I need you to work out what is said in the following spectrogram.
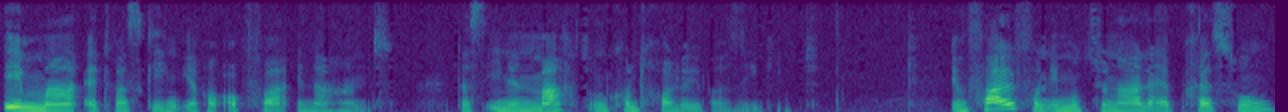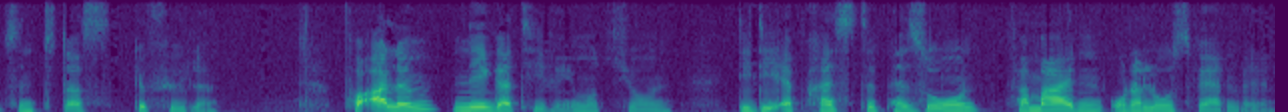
immer etwas gegen ihre Opfer in der Hand, das ihnen Macht und Kontrolle über sie gibt. Im Fall von emotionaler Erpressung sind das Gefühle. Vor allem negative Emotionen, die die erpresste Person vermeiden oder loswerden will.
